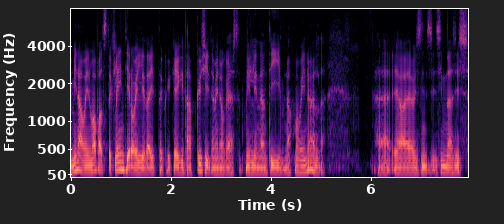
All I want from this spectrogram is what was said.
mina võin vabalt seda kliendi rolli täita, kui keegi tahab küsida minu käest, et milline on tiim, noh, ma võin öelda. ja, ja sinna siis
